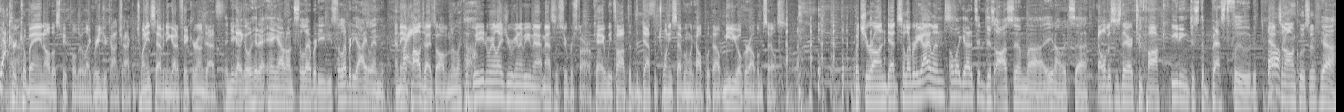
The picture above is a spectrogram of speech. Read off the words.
Yeah. Kurt Cobain, all those people, they're like, read your contract. At 27, you got to fake your own death. Then you got to go hit a, hang out on Celebrity Celebrity Island. And they Right. apologized to all of them. They're like, Look, we didn't realize you were going to be a ma- massive superstar, okay? We thought that the death at 27 would help without mediocre album sales. But you're on Dead Celebrity Island. Oh my God, it's just awesome. Uh, you know, it's uh, Elvis is there, Tupac. eating just the best food. Yeah, it's an all inclusive. Yeah,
